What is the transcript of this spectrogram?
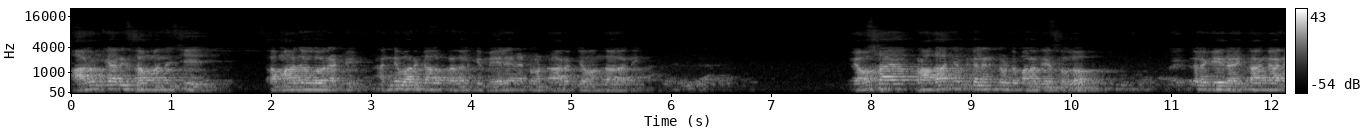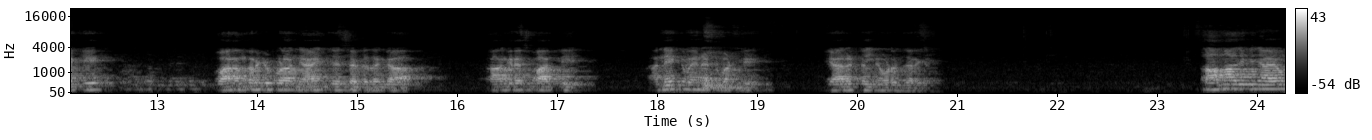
ఆరోగ్యానికి సంబంధించి సమాజంలోనటి అన్ని వర్గాల ప్రజలకి మేలైనటువంటి ఆరోగ్యం అందాలని. వ్యవసాయ ప్రాధాన్యత కలిగినటువంటి మన దేశంలో రైతులకి రైతాంగానికి వారందరికీ కూడా న్యాయం చేసే విధంగా కాంగ్రెస్ పార్టీ అనేకమైనటువంటి గ్యారెంటీలను ఇవ్వడం జరిగింది. సామాజిక న్యాయం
